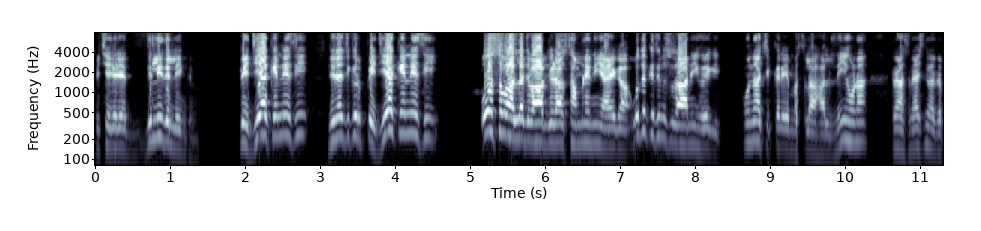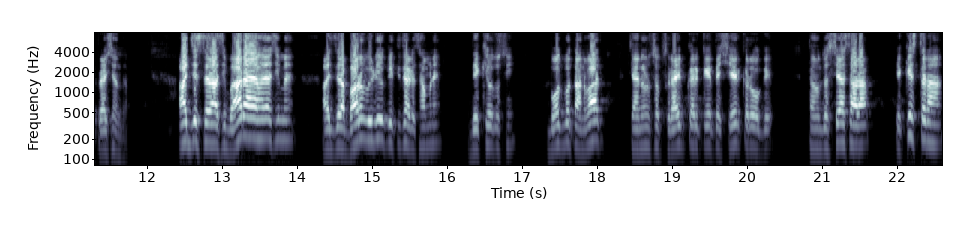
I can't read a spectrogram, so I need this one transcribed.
ਪਿੱਛੇ ਜਿਹੜੇ ਦਿੱਲੀ ਦੇ ਲਿੰਕ ਨੇ। ਭੇਜਿਆ ਕਿੰਨੇ ਸੀ? ਜਿਨ੍ਹਾਂ ਚਿਰ ਭੇਜਿਆ ਕਿੰਨੇ ਸੀ? ਉਹ ਸਵਾਲ ਦਾ ਜਵਾਬ ਜਿਹੜਾ ਸਾਹਮਣੇ ਨਹੀਂ ਆਏਗਾ, ਉਹਦੇ ਕਿਸੇ ਨੂੰ ਸੁਧਾਰ ਨਹੀਂ ਹੋਏਗੀ। ਉਹਨਾਂ ਚੱਕਰ ਇਹ ਮਸਲਾ ਹੱਲ ਨਹੀਂ ਹੋਣਾ ਟ੍ਰਾਂਸਨੈਸ਼ਨਲ ਰਿਪਰੈਸ਼ਨ ਦਾ। ਅੱਜ ਜਿਸ ਤਰ੍ਹਾਂ ਅਸੀਂ ਬਾਹਰ ਆਇਆ ਹੋਇਆ ਸੀ ਮੈਂ, ਅੱਜ ਜਰਾ ਬਾਹਰੋਂ ਵੀਡੀਓ ਕੀਤੀ ਤੁਹਾਡੇ ਸਾਹਮਣੇ, ਦੇਖਿਓ ਤੁਸੀਂ। ਬਹੁਤ ਬਹੁਤ ਧੰਨਵਾਦ। ਚੈਨਲ ਨੂੰ ਸਬਸਕ੍ਰਾਈਬ ਕਰਕੇ ਤੇ ਸ਼ੇਅਰ ਕਰੋਗੇ। ਤੁਹਾਨੂੰ ਦੱਸਿਆ ਸਾਰਾ ਕਿ ਕਿਸ ਤਰ੍ਹਾਂ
